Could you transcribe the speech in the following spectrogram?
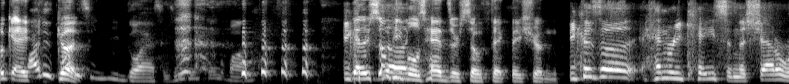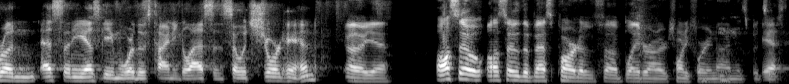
Okay. Why does, Good. Why does he need glasses? Yeah, there's some uh, people's heads are so thick they shouldn't. because uh Henry Case in the Shadowrun SNES game wore those tiny glasses, so it's shorthand. oh yeah. Also, also the best part of uh, Blade Runner 2049 is Batista.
